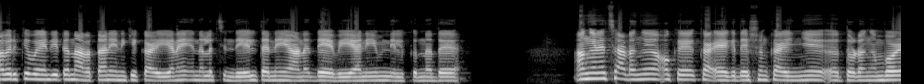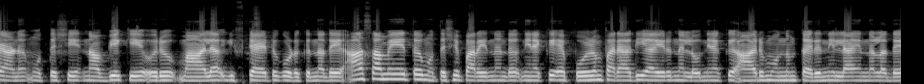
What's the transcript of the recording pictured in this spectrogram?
അവർ അവർക്ക് വേണ്ടിയിട്ട് നടത്താൻ എനിക്ക് കഴിയണേ എന്നുള്ള ചിന്തയിൽ തന്നെയാണ് ദേവയാനിയും നിൽക്കുന്നത്. അങ്ങനെ ചടങ്ങ് ഒക്കെ ഏകദേശം കഴിഞ്ഞ് തുടങ്ങുമ്പോഴാണ് മുത്തശ്ശി നവ്യയ്ക്ക് ഒരു മാല ഗിഫ്റ്റ് ആയിട്ട് കൊടുക്കുന്നത്. ആ സമയത്ത് മുത്തശ്ശി പറയുന്നുണ്ട് നിനക്ക് എപ്പോഴും പരാതിയായിരുന്നല്ലോ. നിനക്ക് ആരും ഒന്നും തരുന്നില്ല എന്നുള്ളത്.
